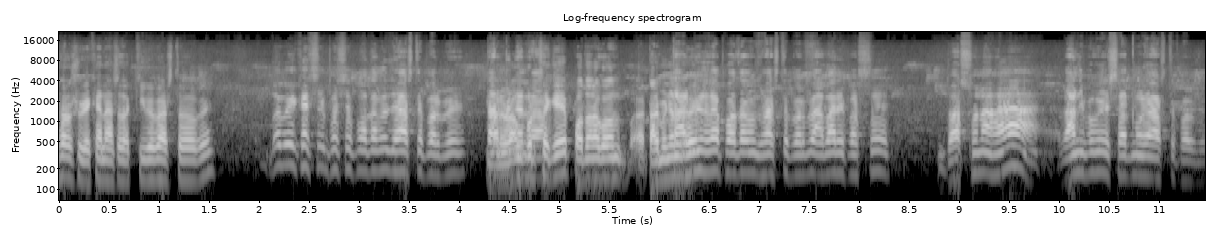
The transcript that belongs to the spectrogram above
সরাসরি এখানে আসে তাহলে কীভাবে আসতে হবে? এখানে আসতে পারবে। মানে রংপুর থেকে পদনগঞ্জ টার্মিনাল পদাগঞ্জ আসতে পারবে। আবার এ পাশে দর্শনা হ্যাঁ রানীপুকুরের সাত মোড়ে আসতে পারবে।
